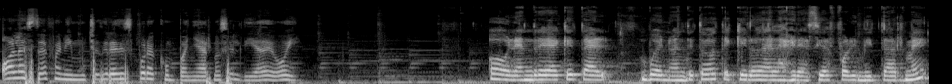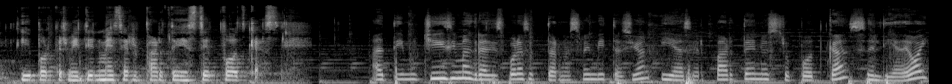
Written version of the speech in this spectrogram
Hola Stephanie, muchas gracias por acompañarnos el día de hoy. Hola Andrea, ¿qué tal? Bueno, ante todo te quiero dar las gracias por invitarme y por permitirme ser parte de este podcast. A ti muchísimas gracias por aceptar nuestra invitación y hacer parte de nuestro podcast el día de hoy.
